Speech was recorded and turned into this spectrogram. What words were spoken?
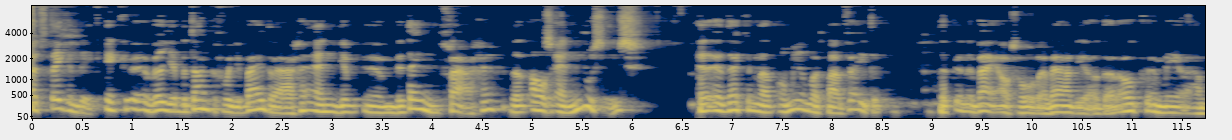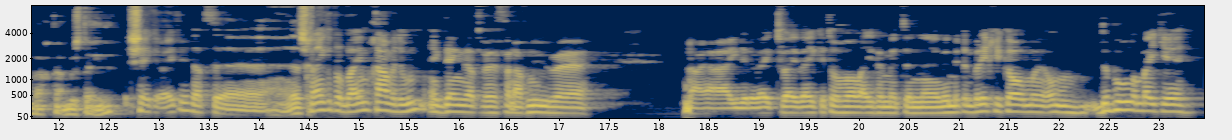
Uitstekend, Dick. Ik uh, wil je bedanken voor je bijdrage en je uh, meteen vragen dat als er nieuws is, uh, dat je dat onmiddellijk laat weten. Dan kunnen wij als Horen Radio daar ook meer aandacht aan besteden. Zeker weten, dat, dat is geen probleem. Gaan we doen. Ik denk dat we vanaf nu, nou ja, iedere week, twee weken toch wel even met een, weer met een berichtje komen om de boel een beetje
